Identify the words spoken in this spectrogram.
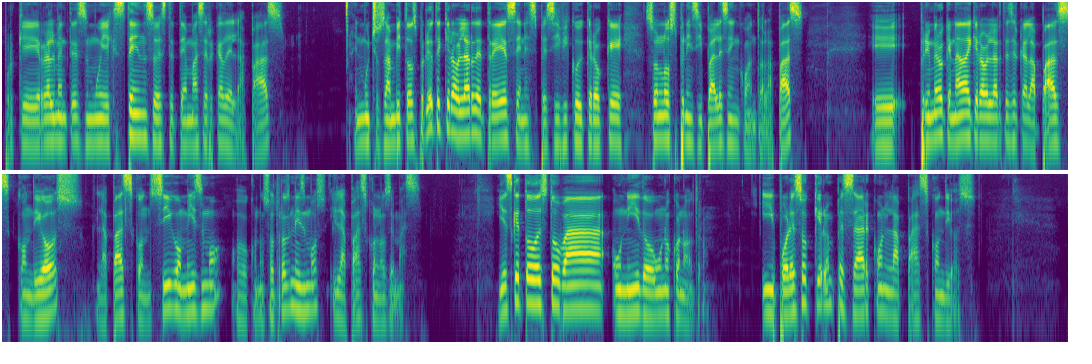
porque realmente es muy extenso este tema acerca de la paz en muchos ámbitos, pero yo te quiero hablar de tres en específico y creo que son los principales en cuanto a la paz. Eh, primero que nada, quiero hablarte acerca de la paz con Dios, la paz consigo mismo o con nosotros mismos y la paz con los demás. Y es que todo esto va unido uno con otro. Y por eso quiero empezar con la paz con Dios.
